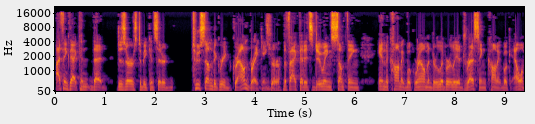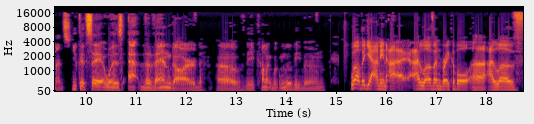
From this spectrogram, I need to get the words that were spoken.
I think that can, that deserves to be considered to some degree groundbreaking. Sure. The fact that it's doing something in the comic book realm and deliberately addressing comic book elements. you could say it was at the vanguard of the comic book movie boom. Well, but yeah, I mean, I, I love Unbreakable. Uh, I love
